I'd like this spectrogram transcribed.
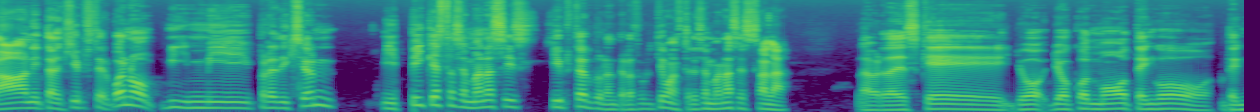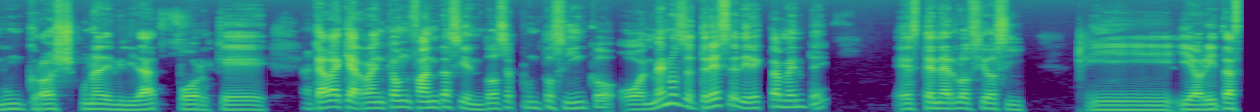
no, ni tan hipster. Bueno, mi, mi predicción, mi pick esta semana sí es hipster durante las últimas tres semanas es Salah. La verdad es que yo, yo con Mo tengo, tengo un crush, una debilidad, porque cada que arranca un fantasy en 12.5 o en menos de 13 directamente, es tenerlo sí o sí. Y, y ahorita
